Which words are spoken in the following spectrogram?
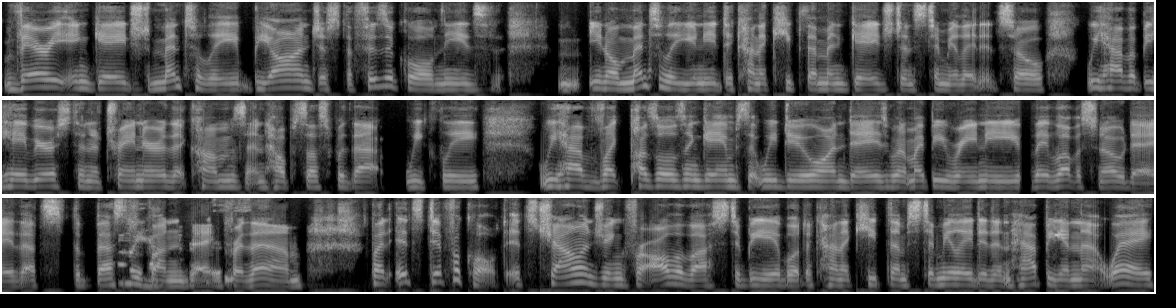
very engaged mentally beyond just the physical needs you know mentally you need to kind of keep them engaged and stimulated. So we have a behaviorist and a trainer that comes and helps us with that weekly. We have like puzzles and games that we do on days when it might be rainy. They love a snow day. That's the best oh, yeah. fun day for them. But it's difficult. It's challenging for all of us to be able to kind of keep them stimulated and happy in that way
